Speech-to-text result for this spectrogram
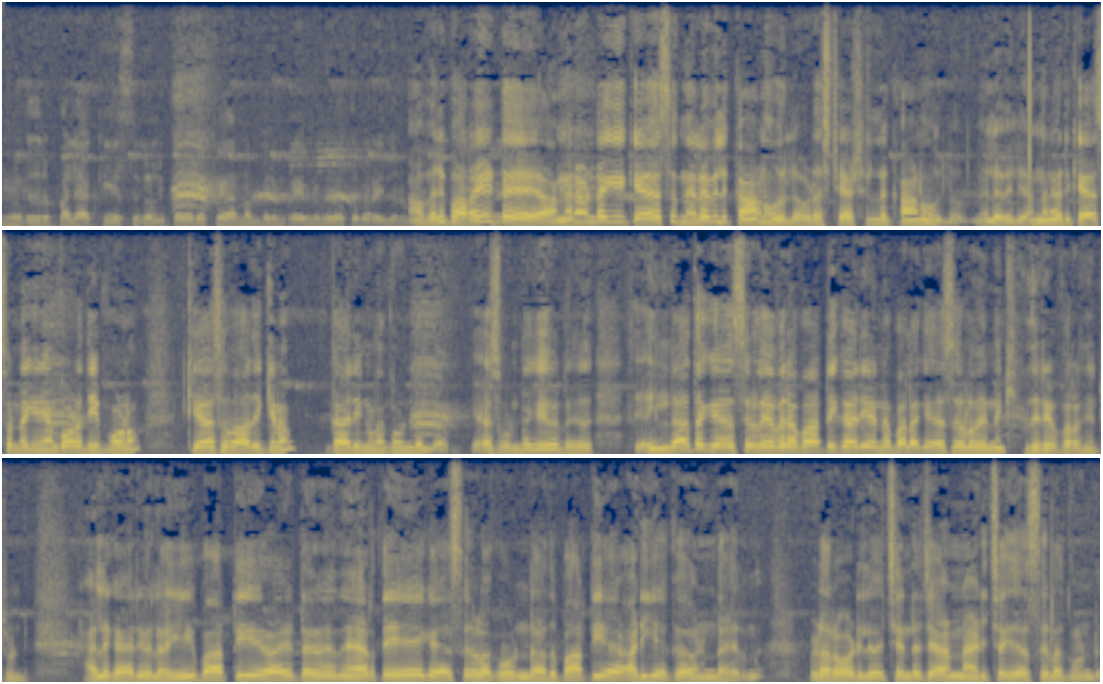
നിങ്ങൾക്കെതിരെ കേസുകൾ എഫ് നമ്പറും പറയുന്നുണ്ട്. അവർ പറയട്ടെ. അങ്ങനെ ഉണ്ടെങ്കിൽ കേസ് നിലവിൽ കാണുമല്ലോ. അവിടെ സ്റ്റേഷനിൽ കാണുമല്ലോ നിലവിൽ. അങ്ങനെ ഒരു കേസ് ഉണ്ടെങ്കിൽ ഞാൻ കോടതിയിൽ പോകണം. കേസ് വാദിക്കണം. കാര്യങ്ങളൊക്കെ ഉണ്ടല്ലോ. കേസ് ഉണ്ടെങ്കിൽ ഇല്ലാത്ത കേസുകൾ ഇവരെ പാർട്ടിക്കാർ തന്നെ പല കേസുകളും എനിക്കെതിരെ പറഞ്ഞിട്ടുണ്ട്. അല്ല കാര്യമല്ല. ഈ പാർട്ടിയുമായിട്ട് നേരത്തെ കേസുകളൊക്കെ ഉണ്ട്. അത് പാർട്ടി അടിയൊക്കെ ഉണ്ടായിരുന്നു. ഇവിടെ റോഡിൽ വെച്ച് എന്റെ ചേട്ടനെ അടിച്ച കേസുകളൊക്കെ ഉണ്ട്.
